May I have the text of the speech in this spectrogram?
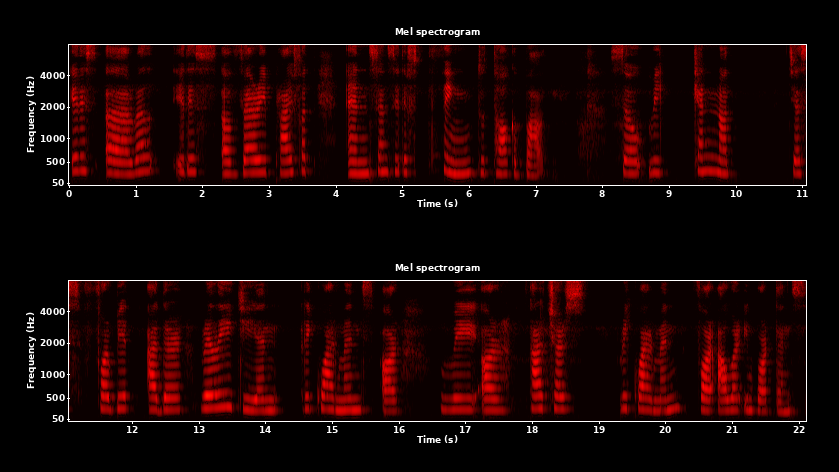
it is a real it is a very private and sensitive thing to talk about. So we cannot just forbid other religion requirements or we or cultures requirement for our importance.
